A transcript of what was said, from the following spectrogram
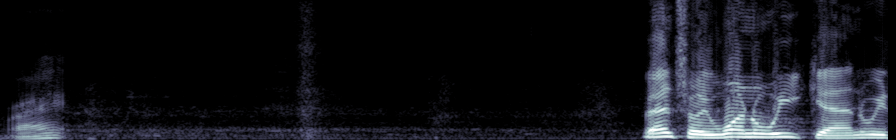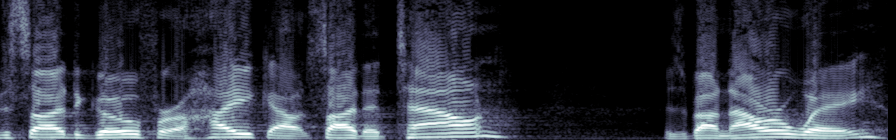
right? Eventually, one weekend, we decided to go for a hike outside of town. It was about an hour away,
